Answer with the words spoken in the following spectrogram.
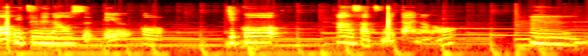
を見つめ直すっていうこう自己観察みたいなのをうん。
